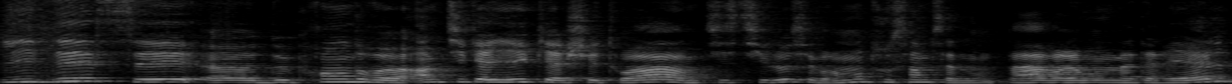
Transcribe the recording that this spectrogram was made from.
L'idée c'est euh, de prendre un petit cahier qui est chez toi, un petit stylo, c'est vraiment tout simple, ça ne demande pas vraiment de matériel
